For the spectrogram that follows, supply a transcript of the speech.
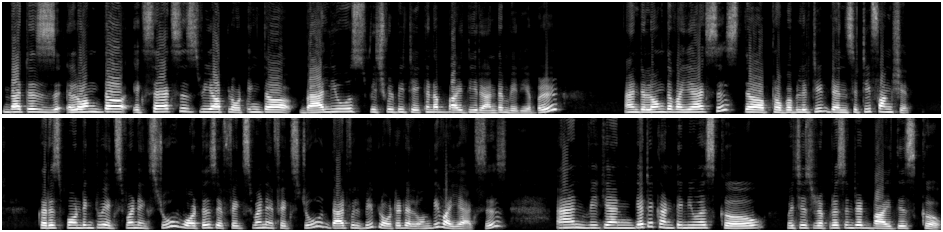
That is along the x axis we are plotting the values which will be taken up by the random variable. And along the y axis the probability density function corresponding to x1 x2 what is fx1 fx2 that will be plotted along the y axis and we can get a continuous curve which is represented by this curve.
